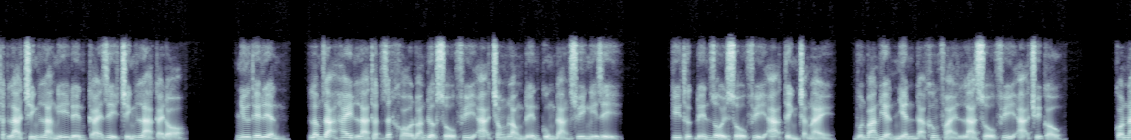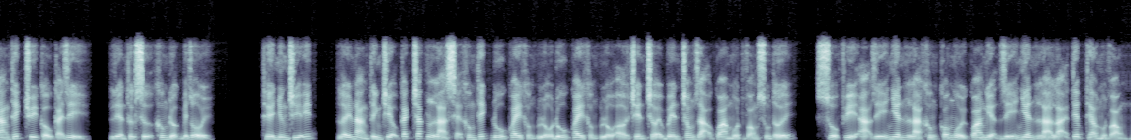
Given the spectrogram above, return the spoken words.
Thật là chính là nghĩ đến cái gì chính là cái đó. Như thế liền, lâm dạ hay là thật rất khó đoán được sophie ạ trong lòng đến cùng đang suy nghĩ gì. Kỳ thực đến rồi sophie ạ tình trạng này, buôn bán hiển nhiên đã không phải là sophie ạ truy cầu. Còn nàng thích truy cầu cái gì, liền thực sự không được biết rồi. Thế nhưng chí ít lấy nàng tính triệu cách chắc là sẽ không thích đu quay khổng lồ, đu quay khổng lồ ở trên trời bên trong dạo qua một vòng xuống tới. Sophie ạ dĩ nhiên là không có ngồi qua nghiện, dĩ nhiên là lại tiếp theo một vòng.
